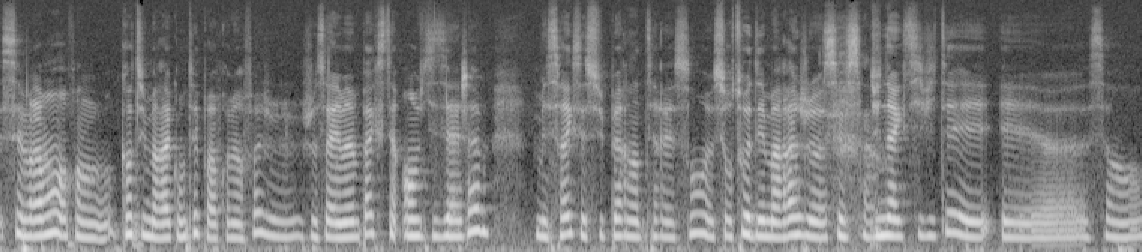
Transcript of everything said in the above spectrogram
c'est vraiment, enfin, quand tu m'as raconté pour la première fois, je, je savais même pas que c'était envisageable, mais c'est vrai que c'est super intéressant, euh, surtout au démarrage euh, d'une activité, et, euh, c'est un,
